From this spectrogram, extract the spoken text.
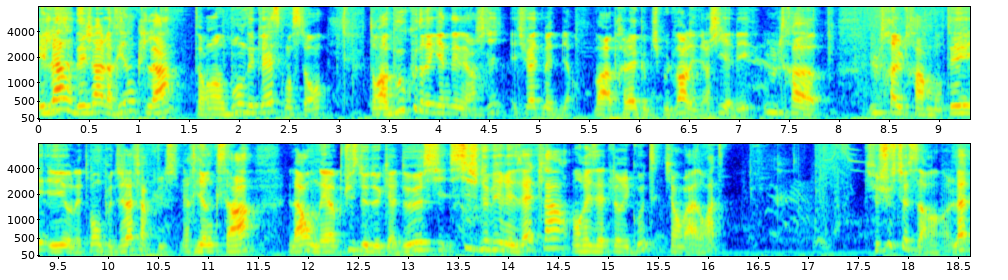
Et là déjà rien que là t'auras un bon DPS constant t'auras beaucoup de regain d'énergie et tu vas te mettre bien. Bon après là comme tu peux le voir l'énergie elle est ultra ultra ultra remontée et honnêtement on peut déjà faire plus. Mais rien que ça là on est à plus de 2k2 si, si je devais reset là on reset le recount qui est en bas à droite fais juste ça, hein. là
